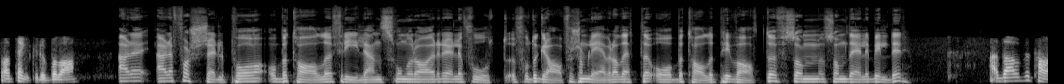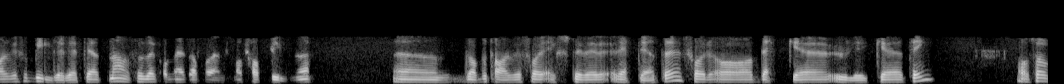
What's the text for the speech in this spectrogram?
Hva tenker du på da? Er det, er det forskjell på å betale frilanshonorarer eller fot, fotografer som lever av dette, og betale private som, som deler bilder? Nei, da betaler vi for bilderettighetene. altså Det kommer helt an på hvem som har tatt bildene. Eh, Da betaler vi for eksklusive rettigheter for å dekke ulike ting. Og så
